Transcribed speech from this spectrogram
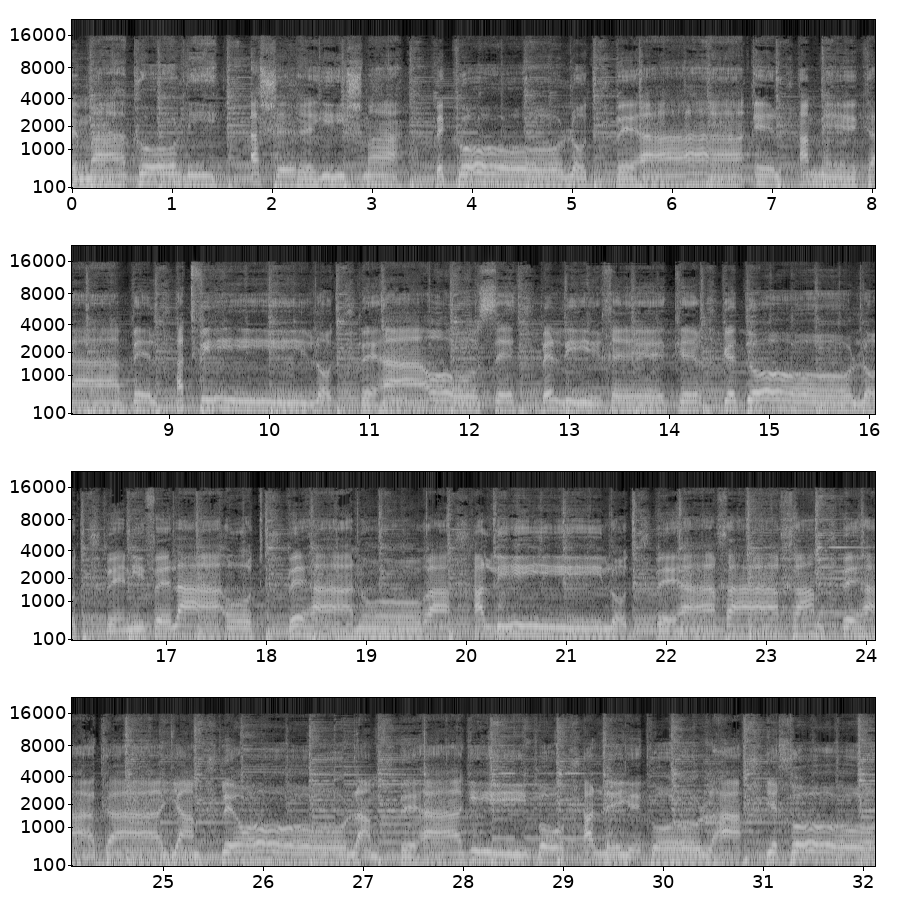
שמע קולי אשר ישמע בקולות והאל המקבל התפילות והעושה בלי חקר גדולות בנפלאות והנורא עלילות והחכם והקיים לעולם והגיבור עלי כל היכולות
